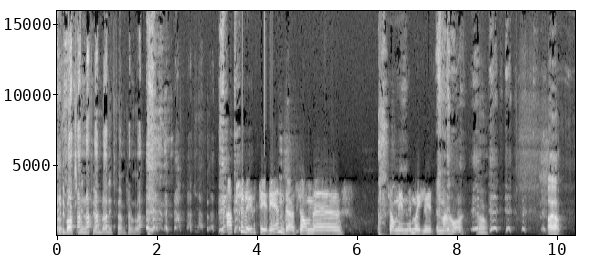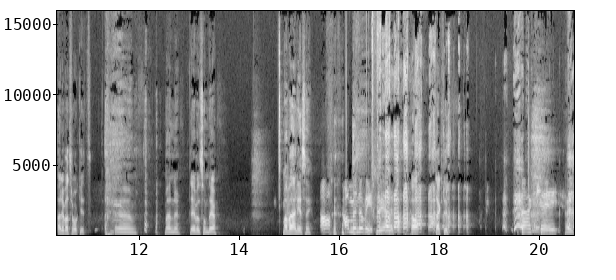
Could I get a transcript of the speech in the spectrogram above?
få tillbaka mer än 495 kronor. Absolut, det är det enda som, eh, som är möjligheten man har. Ja. Ja, ja, ja det var tråkigt. Eh, Men det är väl som det är. Man vänjer sig. Ja, ja, men då vet vi i alla fall. Ja, tack du. Tack, hej. Hej.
